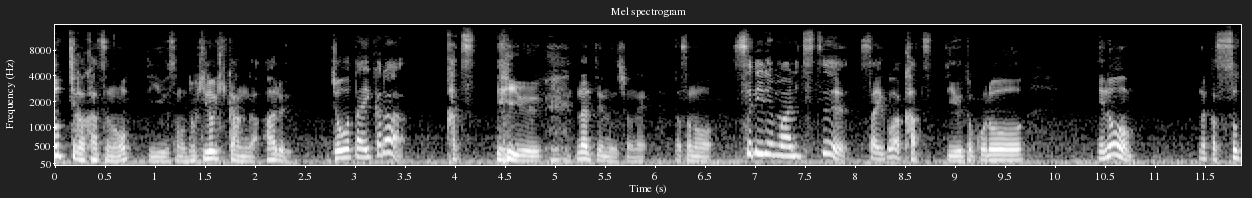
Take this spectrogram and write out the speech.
どっちが勝つのっていうそのドキドキ感がある状態から勝つっていう何て言うんでしょうねそのスリルもありつつ最後は勝つっていうところへのなんかそ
